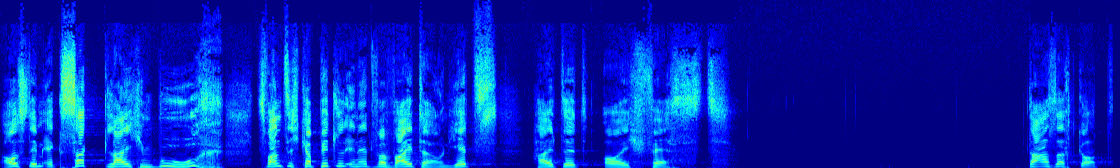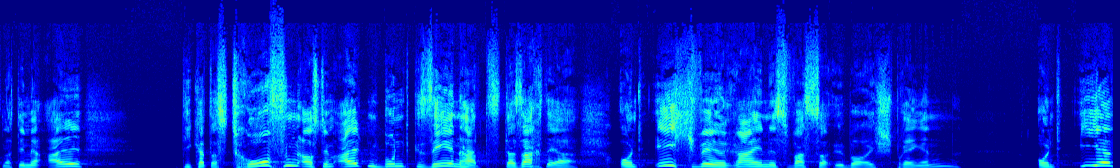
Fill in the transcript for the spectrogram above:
Aus dem exakt gleichen Buch, 20 Kapitel in etwa weiter. Und jetzt haltet euch fest. Da sagt Gott, nachdem er all die Katastrophen aus dem alten Bund gesehen hat, da sagt er, und ich will reines Wasser über euch sprengen und ihr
